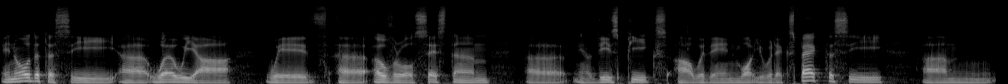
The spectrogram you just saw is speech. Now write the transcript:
in order to see uh, where we are with uh, overall system. Uh, you know, these peaks are within what you would expect to see. Um,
